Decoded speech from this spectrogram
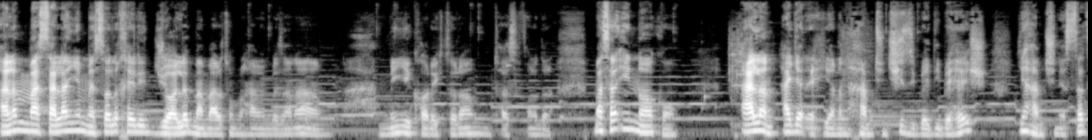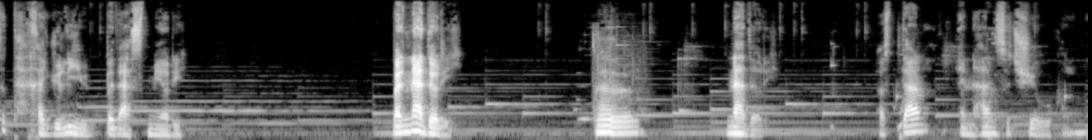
الان مثلا یه مثال خیلی جالب من براتون رو همین بزنم. همه یه کارکترام متاسفانه دارم مثلا این ناکن. الان اگر احیانا همچین چیزی بدی بهش یه همچین استات تخیلی به دست میاری. ولی نداری. آره. نداری. پس در انهانس چی رو بکنیم؟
